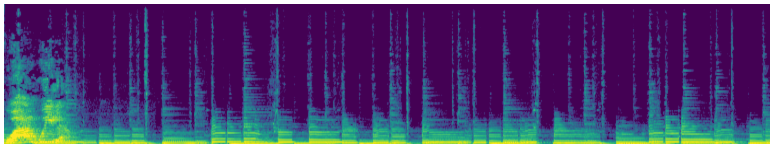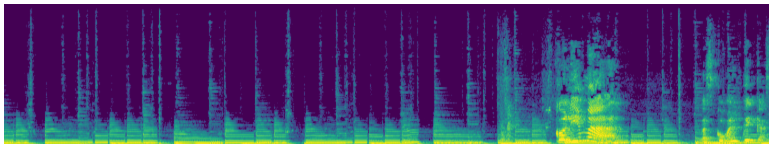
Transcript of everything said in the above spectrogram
Coahuila. Colima. Las comaltecas.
